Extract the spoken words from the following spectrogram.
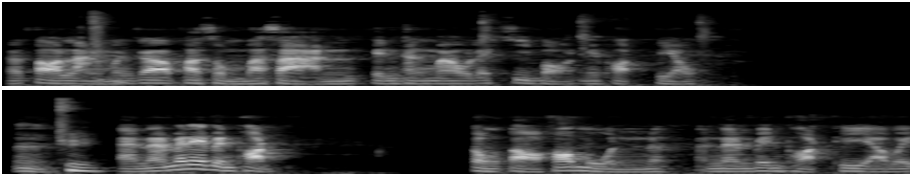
แล้วตอนหลังมันก็ผสมผสานเป็นทั้งเมาส์และคีย์บอร์ดในพอร์ตเดียว อืม แต่นั้นไม่ได้เป็นพอร์ตส่งต่อข้อมูลเนอะอันนั้นเป็นพอร์ตที่เอาไว้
